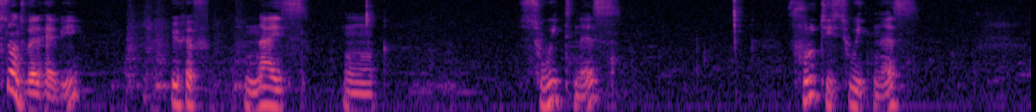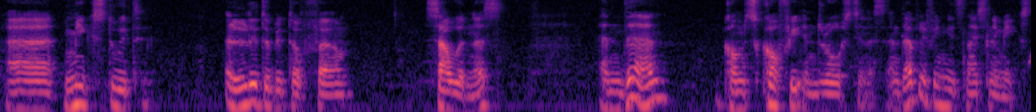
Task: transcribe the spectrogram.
It's not very heavy. You have nice mm, sweetness fruity sweetness uh, mixed with a little bit of um, sourness. And then comes coffee and roastiness and everything is nicely mixed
